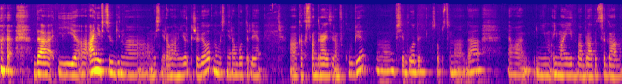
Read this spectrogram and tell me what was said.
да, и а, Аня Евтюгина, мы с ней, она в Нью-Йорке живет, но мы с ней работали а, как с фандрайзером в Кубе все годы, собственно, да. И, мои два брата цыгана.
